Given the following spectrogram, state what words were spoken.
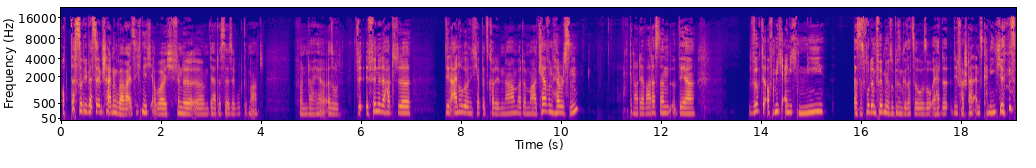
Ob das so die beste Entscheidung war, weiß ich nicht, aber ich finde, ähm, der hat das sehr, sehr gut gemacht. Von daher, also ich finde, der hatte den Eindruck, und ich habe jetzt gerade den Namen, warte mal, Kevin Harrison, genau, der war das dann, der wirkte auf mich eigentlich nie, also es wurde im Film ja so ein bisschen gesagt, so, so er hatte den Verstand eines Kaninchens,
